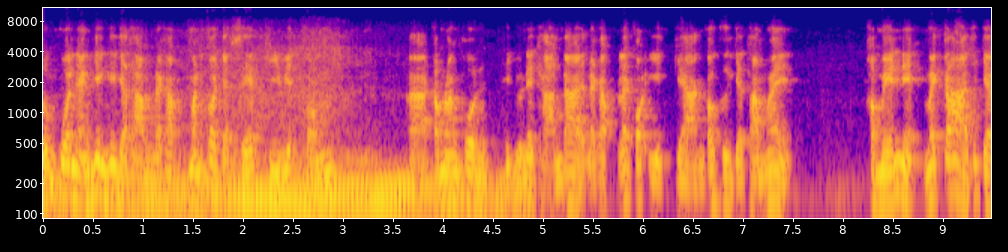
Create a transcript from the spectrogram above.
สมควรอย่างยิ่งที่จะทำนะครับ มันก็จะเซฟชีวิตของอากำลังพลที่อยู่ในฐานได้นะครับ และก็อีกอย่างก็คือจะทำให้คอมเมนต์เนี่ย ไม่กล้าที่จะ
